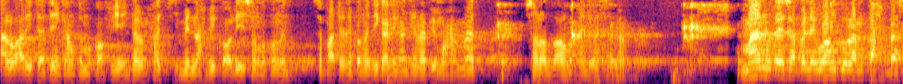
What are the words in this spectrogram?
al waridati ingkang tumeka fi ing dalam haji min nahwi qali sanga pengen sepadane pengendikane Kanjeng Nabi Muhammad sallallahu alaihi wasallam Man utai sapane wong tahbas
